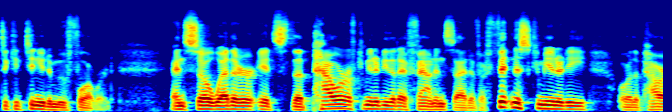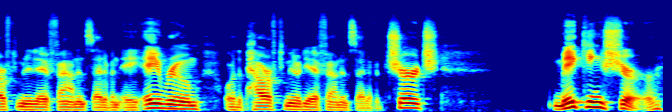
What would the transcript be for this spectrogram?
to continue to move forward. And so whether it's the power of community that i found inside of a fitness community or the power of community i found inside of an aa room or the power of community i found inside of a church making sure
